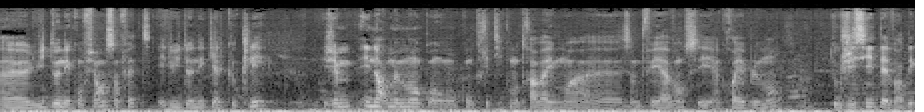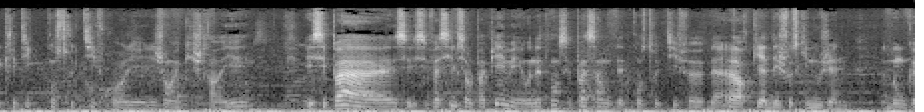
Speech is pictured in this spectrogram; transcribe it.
euh, lui donner confiance en fait et lui donner quelques clés. J'aime énormément qu'on critique mon travail, moi, euh, ça me fait avancer incroyablement. Donc j'ai essayé d'avoir des critiques constructives pour les, gens avec qui je travaillais. Et c'est pas, c'est facile sur le papier, mais honnêtement, c'est pas simple d'être constructif euh, alors qu'il y a des choses qui nous gênent. Donc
